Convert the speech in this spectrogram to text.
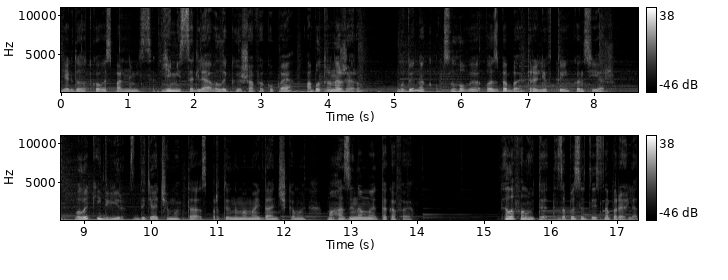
як додаткове спальне місце. Є місце для великої шафи купе або тренажеру. Будинок обслуговує ОСББ, три ліфти, консьєрж. Великий двір з дитячими та спортивними майданчиками, магазинами та кафе. Телефонуйте та записуйтесь на перегляд.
